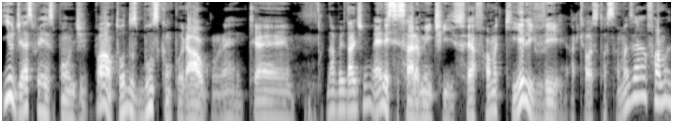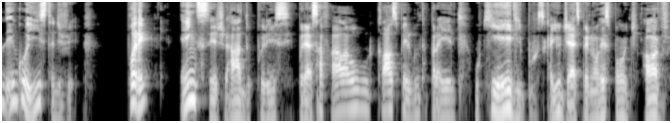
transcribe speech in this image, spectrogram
E o Jasper responde: wow, todos buscam por algo, né? Que é. Na verdade, não é necessariamente isso. É a forma que ele vê aquela situação, mas é a forma egoísta de ver. Porém, Ensejado por, esse, por essa fala, o Klaus pergunta para ele o que ele busca e o Jasper não responde. Óbvio.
